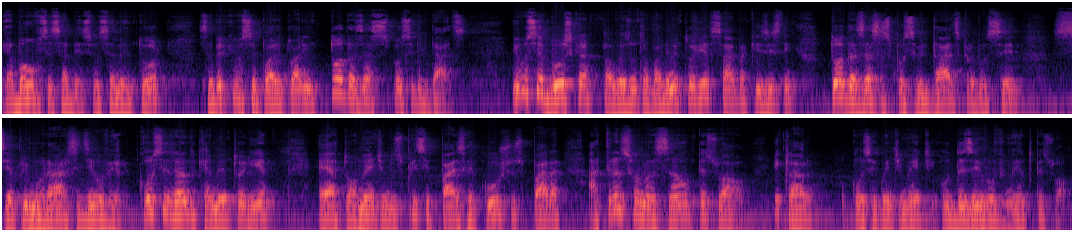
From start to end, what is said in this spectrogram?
É bom você saber, se você é mentor, saber que você pode atuar em todas essas possibilidades. E você busca talvez um trabalho de mentoria, saiba que existem todas essas possibilidades para você se aprimorar, se desenvolver. Considerando que a mentoria é atualmente um dos principais recursos para a transformação pessoal e, claro, consequentemente, o desenvolvimento pessoal.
